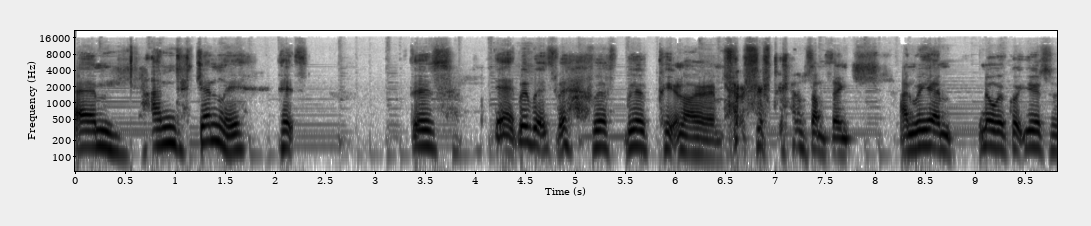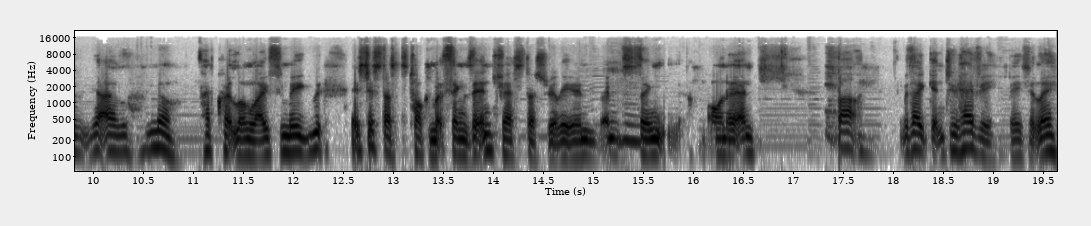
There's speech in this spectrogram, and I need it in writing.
Um, and generally, it's there's yeah we're we're we're, we're Peter and I are um, fifty and something, and we um you know we've got years of yeah, you know had quite long lives, and we, we it's just us talking about things that interest us really and, and thing on it, and but without getting too heavy, basically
